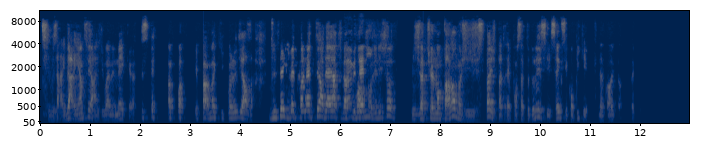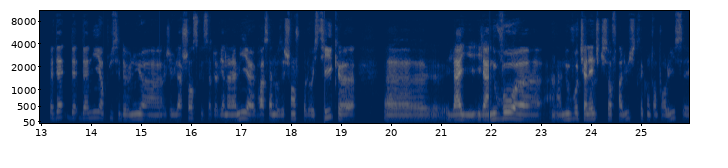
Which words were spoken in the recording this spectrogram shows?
si vous arrivez à rien faire. Je dis, ouais, mais mec, c'est pas moi, pas moi qu'il faut le dire. Ça. Je sais que je vais être un acteur derrière qui va pouvoir changer les choses. Mais actuellement parlant, moi, je ne sais pas, j'ai pas de réponse à te donner. C'est vrai que c'est compliqué. Je suis d'accord avec toi. Dany, en plus, est devenu. J'ai eu la chance que ça devienne un ami euh, grâce à nos échanges poloistiques. Euh, euh, il, a, il, a un nouveau, un nouveau challenge qui s'offre à lui. Je suis très content pour lui. C'est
